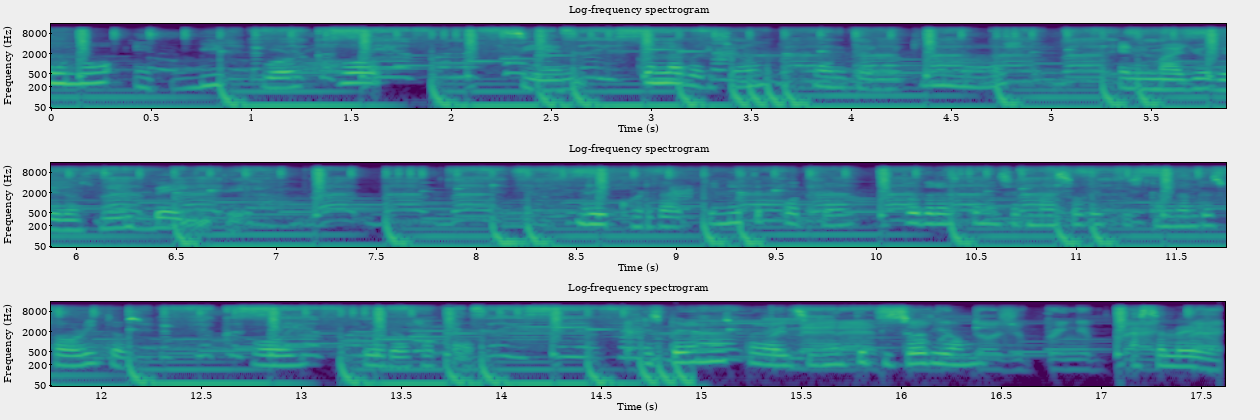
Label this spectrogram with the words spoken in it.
1 en Beatport Hot 100 con la versión junto a Nicki Minaj en mayo de 2020. Recuerda que en este podcast podrás conocer más sobre tus cantantes favoritos. Hoy fue Doja. Espéranos para el siguiente episodio. Hasta luego.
